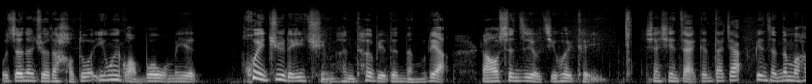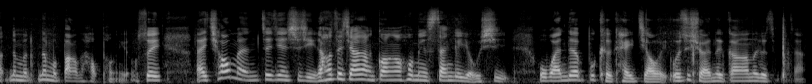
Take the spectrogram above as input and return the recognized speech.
我真的觉得好多，因为广播我们也汇聚了一群很特别的能量，然后甚至有机会可以。像现在跟大家变成那么那么那么棒的好朋友，所以来敲门这件事情，然后再加上刚刚后面三个游戏，我玩的不可开交，我就喜欢那刚刚那个怎么讲？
